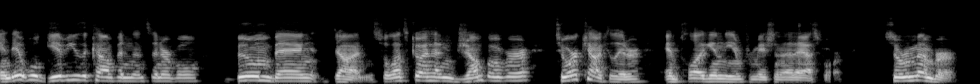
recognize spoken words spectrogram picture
and it will give you the confidence interval. Boom, bang, done. So let's go ahead and jump over to our calculator and plug in the information that it asked for. So remember,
